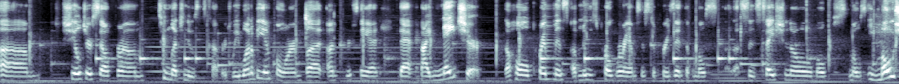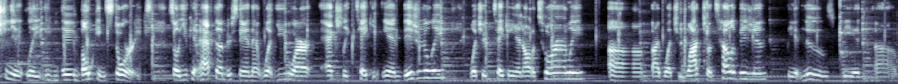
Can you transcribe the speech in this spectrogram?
Um, shield yourself from too much news coverage. We want to be informed, but understand that by nature, the whole premise of news programs is to present the most uh, sensational, most most emotionally invoking stories. So you can have to understand that what you are actually taking in visually, what you're taking in auditorily, um, by what you watch on television, be it news, be it um,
